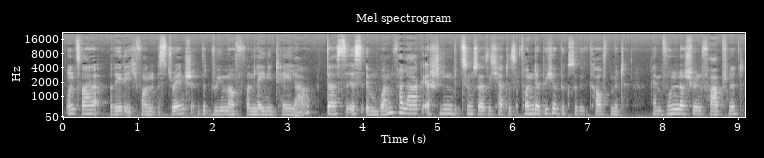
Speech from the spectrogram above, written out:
Und zwar rede ich von Strange the Dreamer von Lainey Taylor. Das ist im One Verlag erschienen, beziehungsweise ich hatte es von der Bücherbüchse gekauft mit einem wunderschönen Farbschnitt.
